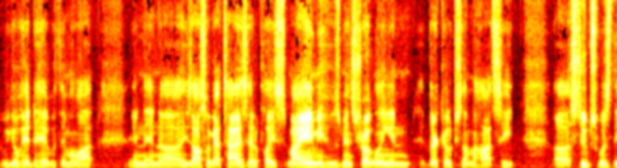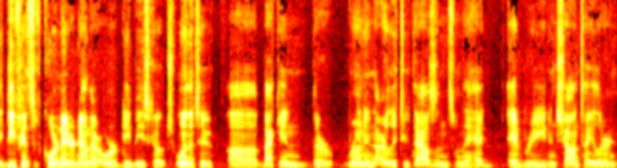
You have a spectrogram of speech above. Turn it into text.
we go head to head with them a lot. And then uh, he's also got ties at a place, Miami, who's been struggling, and their coach is on the hot seat. Uh, Stoops was the defensive coordinator down there, or DB's coach, one of the two, uh, back in their run in the early 2000s when they had Ed Reed and Sean Taylor, and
